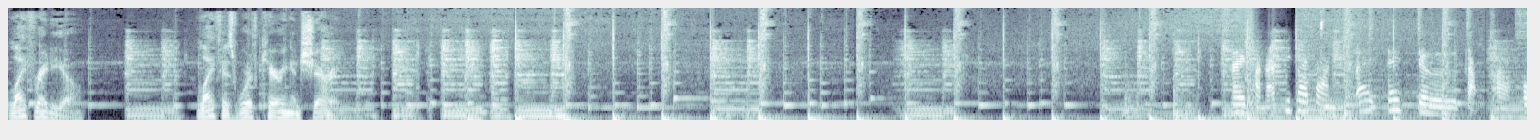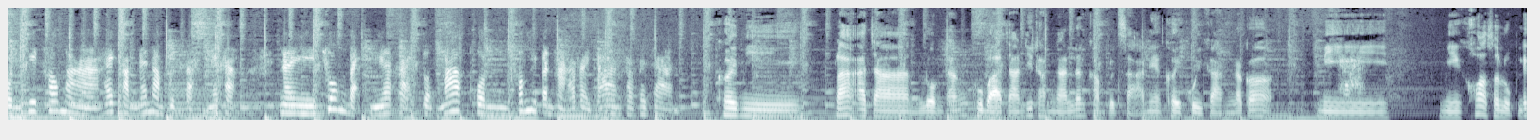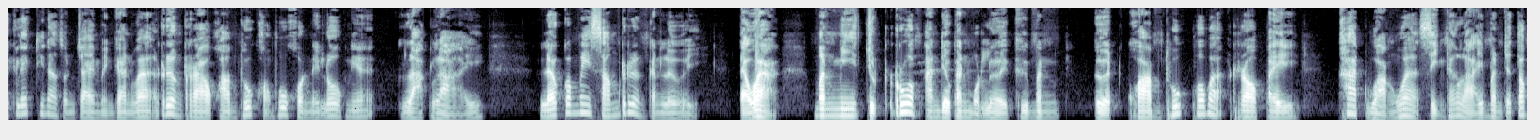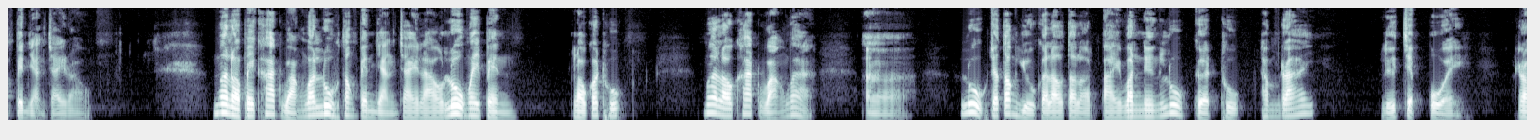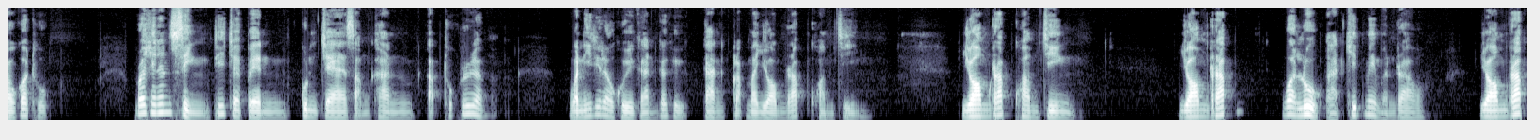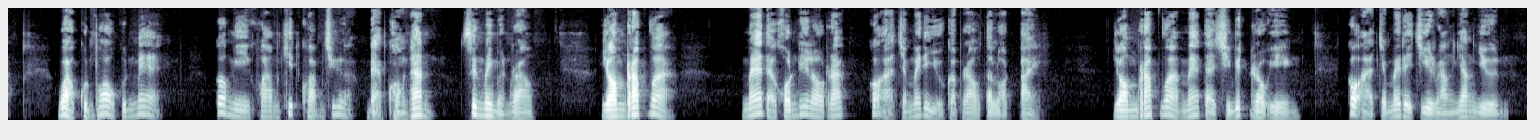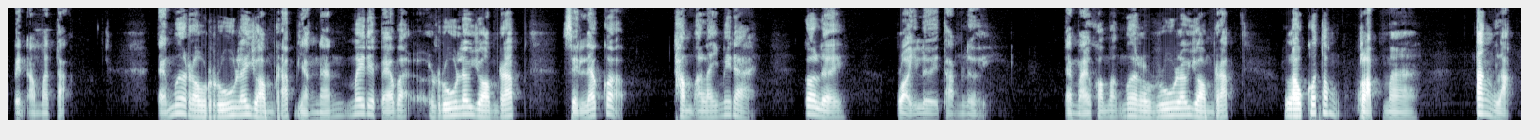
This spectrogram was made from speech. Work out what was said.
Life Radio. Life is worth caring and sharing. ในฐานะที่พระอาจารย์ได้ได้เจอกับเอ่อคนที่เข้ามาให้คำแนะนำปรึกษาเนี่ยค่ะ ในช่วงแบบเนี้ยค่ะ ส่วนมากคนเขามีปัญหาอะไรบ้างคะพระอาจารย์ เคยมีพระอาจารย์รวมทั้งครูบาอาจารย์ที่ทำงานเรื่องคำปรึกษาเนี่ยเคยคุยกัน แล้วก็มี มีข้อสรุปเล็กๆ ที่น่าสนใจเหมือนกันว่า เรื่องราวความทุกข์ของผู้คนในโลกนี้หลากหลาย แล้วก็ไม่ซ้ำเรื่องกันเลย แต่ว่ามันมีจุดร่วมอันเดียวกันหมดเลย คือมันเกิดความทุกข์เพราะว่าเราไปคาดหวังว่าสิ่งทั้งหลายมันจะต้องเป็นอย่างใจเรา เมื่อเราไปคาดหวังว่าลูกต้องเป็นอย่างใจเรา ลูกไม่เป็น เราก็ทุกข์ เมื่อเราคาดหวังว่าลูกจะต้องอยู่กับเราตลอดไป วันหนึ่งลูกเกิดถูกทำร้าย หรือเจ็บป่วย เราก็ทุกข์ เพราะฉะนั้นสิ่งที่จะเป็นกุญแจสำคัญกับทุกเรื่อง วันนี้ที่เราคุยกันก็คือการกลับมายอมรับความจริง ยอมรับความจริง ยอมรับว่าลูกอาจคิดไม่เหมือนเรา ยอมรับว่าคุณพ่อคุณแม่ ก็มีความคิดความเชื่อแบบของท่าน ซึ่งไม่เหมือนเรา ยอมรับว่า แม้แต่คนที่เรารักก็อาจจะไม่ได้อยู่กับเราตลอดไป ยอมรับว่าแม้แต่ชีวิตเราเอง ก็อาจจะไม่ได้จีรังยั่งยืนเป็นอมตะ แต่เมื่อเรารู้และยอมรับอย่างนั้น ไม่ได้แปลว่า รู้แล้วยอมรับ เสร็จแล้วก็ทำอะไรไม่ได้ ก็เลยปล่อยเลยตามเลย แต่หมายความว่าเมื่อเรารู้แล้วยอมรับ เราก็ต้องกลับมาตั้งหลัก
